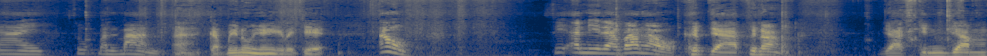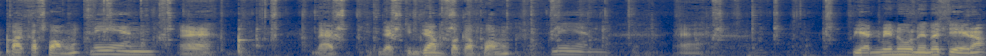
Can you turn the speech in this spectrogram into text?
ง่ายๆซุปบ้านอะกับเมนูหยังอีกเลยเจ๊ๆเอ้าที่อันนี้แหละบ้านเราคิดอยากพี่น้องอยากกินยำปลากระป๋องแมนอ่านะครับอยากกินยำปลากระป๋องแมนอ่าเปลี่ยนเมนูหน่อยนะเจเนาะ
